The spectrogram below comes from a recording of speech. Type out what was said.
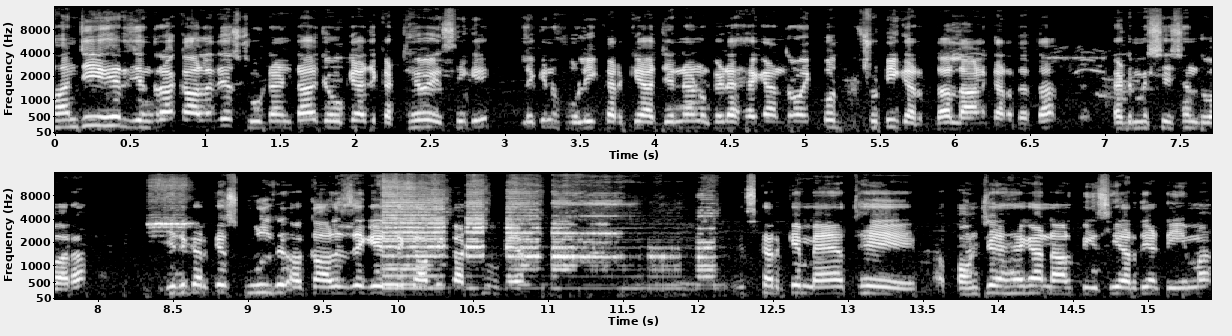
ਹਾਂਜੀ, ਇਹ ਰਜਿੰਦਰਾ ਕਾਲਜ ਦੇ ਸਟੂਡੈਂਟ ਆ, ਜੋ ਕਿ ਅੱਜ ਇਕੱਠੇ ਹੋਏ ਸੀਗੇ, ਲੇਕਿਨ ਹੋਲੀ ਕਰਕੇ ਅੱਜ ਇਹਨਾਂ ਨੂੰ ਕਿਹੜਾ ਹੈਗਾ ਅੰਦਰੋਂ ਇੱਕੋ ਛੁੱਟੀ ਕਰਨ ਦਾ ਐਲਾਨ ਕਰ ਦਿੱਤਾ ਐਡਮਿਨਿਸਟ੍ਰੇਸ਼ਨ ਦੁਆਰਾ। ਜਿਹਦੇ ਕਰਕੇ ਸਕੂਲ ਦੇ ਕਾਲਜ ਦੇ ਗੇਟ ਤੇ ਕਾਫੀ ਇਕੱਠ ਹੋ ਗਿਆ ਇਸ ਕਰਕੇ ਮੈਂ ਇੱਥੇ ਪਹੁੰਚਿਆ ਹੈਗਾ, ਨਾਲ ਪੀਸੀਆਰ ਦੀਆਂ ਟੀਮ ਆ,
